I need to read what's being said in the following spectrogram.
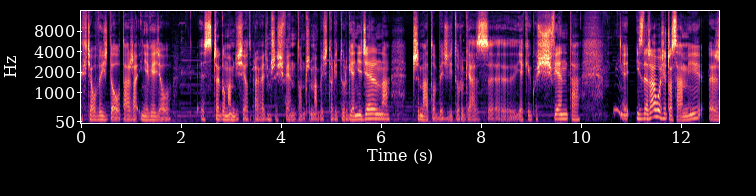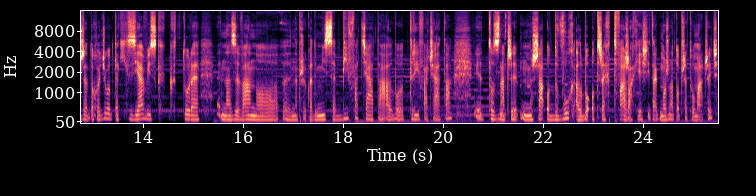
chciał wyjść do ołtarza i nie wiedział, z czego mam dzisiaj odprawiać mszę świętą. Czy ma być to liturgia niedzielna, czy ma to być liturgia z e, jakiegoś święta. I zdarzało się czasami, że dochodziło do takich zjawisk, które nazywano e, na przykład misę bifaciata albo trifaciata, e, to znaczy msza o dwóch albo o trzech twarzach, jeśli tak można to przetłumaczyć,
